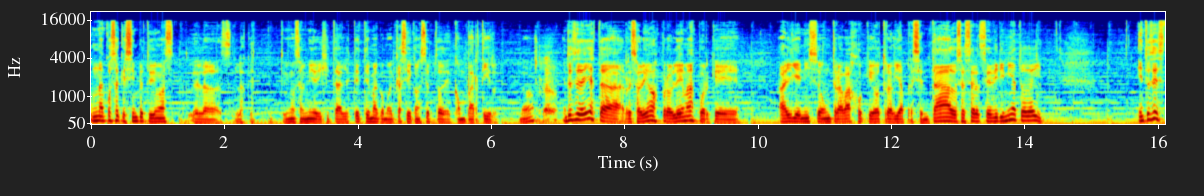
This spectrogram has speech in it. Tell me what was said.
una cosa que siempre tuvimos los, los que estuvimos en el medio digital, este tema como casi el concepto de compartir. ¿no? Entonces de ahí hasta resolvíamos problemas porque alguien hizo un trabajo que otro había presentado, o sea, se, dirimía todo ahí. Entonces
